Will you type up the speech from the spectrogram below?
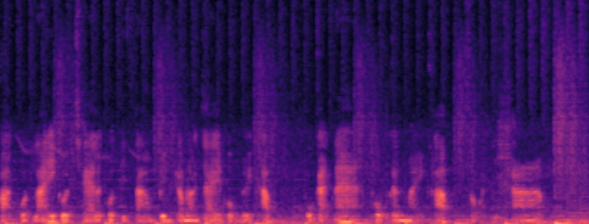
ฝากกดไลค์ กดแชร์ และกดติดตามเป็นกำลังใจให้ผมด้วยครับ โอกาสหน้าพบกันใหม่ครับ สวัสดีครับ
